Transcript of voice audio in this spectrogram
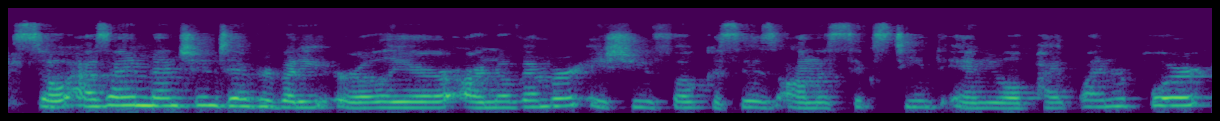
So, as I mentioned to everybody earlier, our November issue focuses on the 16th annual pipeline report.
